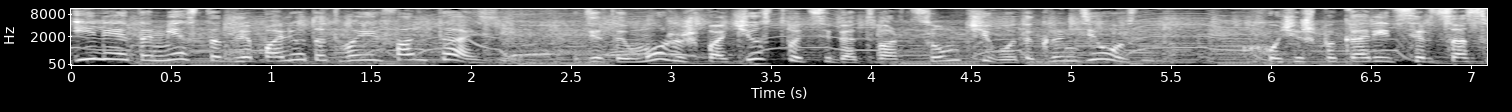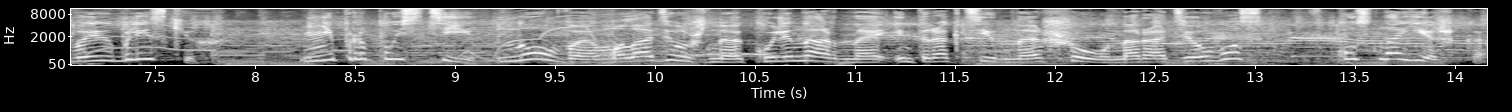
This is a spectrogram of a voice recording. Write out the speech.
Или это место для полета твоей фантазии, где ты можешь почувствовать себя творцом чего-то грандиозного? Хочешь покорить сердца своих близких? Не пропусти новое молодежное кулинарное интерактивное шоу на Радио ВОЗ «Вкусноежка».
